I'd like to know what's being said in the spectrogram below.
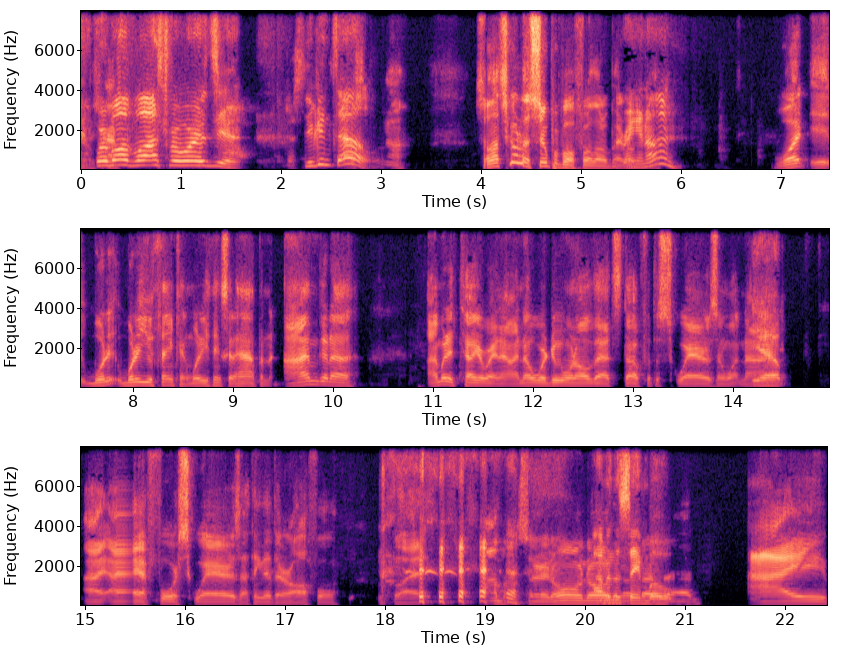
We're both lost for words here. You can tell. Uh, so let's go to the Super Bowl for a little bit. Bring it on. What what what are you thinking? What do you think's gonna happen? I'm gonna I'm gonna tell you right now. I know we're doing all that stuff with the squares and whatnot. Yep. I, I have four squares. I think that they're awful. But I'm saying, oh no, I'm in the same boat. bad. I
